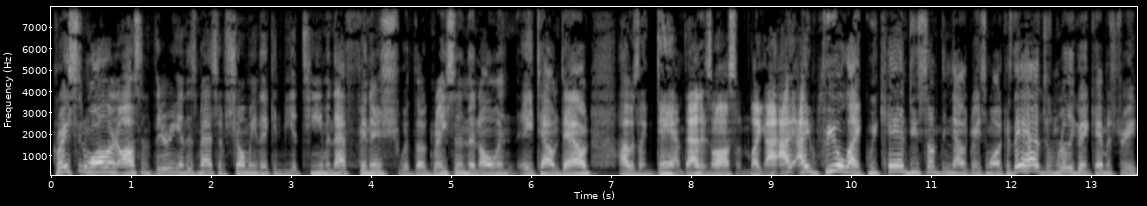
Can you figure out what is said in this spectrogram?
Grayson Waller and Austin Theory in this match have shown me they can be a team, and that finish with uh, Grayson all in A Town down, I was like, damn, that is awesome. Like I I, I feel like we can do something now with Grayson Waller because they had some really great chemistry,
